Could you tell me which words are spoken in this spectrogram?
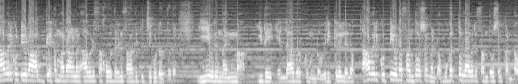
ആ ഒരു കുട്ടിയുടെ ആഗ്രഹം അതാണ് ആ ഒരു സഹോദരൻ സാധിപ്പിച്ചു കൊടുത്തത് ഈ ഒരു നന്മ ഇത് എല്ലാവർക്കും ഉണ്ടോ ഒരിക്കലില്ലല്ലോ ആ ഒരു കുട്ടിയുടെ സന്തോഷം കണ്ടോ മുഖത്തുള്ള ഒരു സന്തോഷം കണ്ടോ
